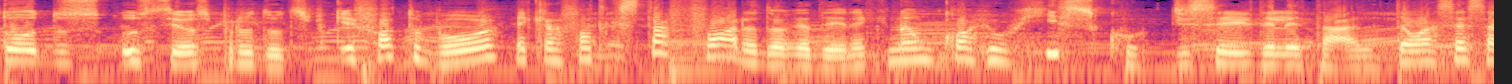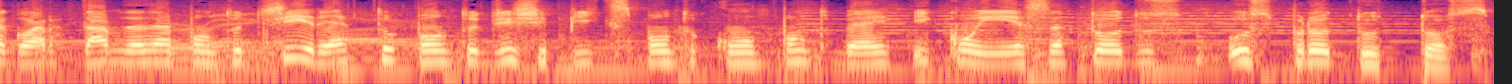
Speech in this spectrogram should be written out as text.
todos os seus produtos. Porque foto boa é aquela foto que está fora do HD, né? Que não corre o risco de ser deletada. Então acesse agora www.direto.digipix.com.br e conheça todos os produtos.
